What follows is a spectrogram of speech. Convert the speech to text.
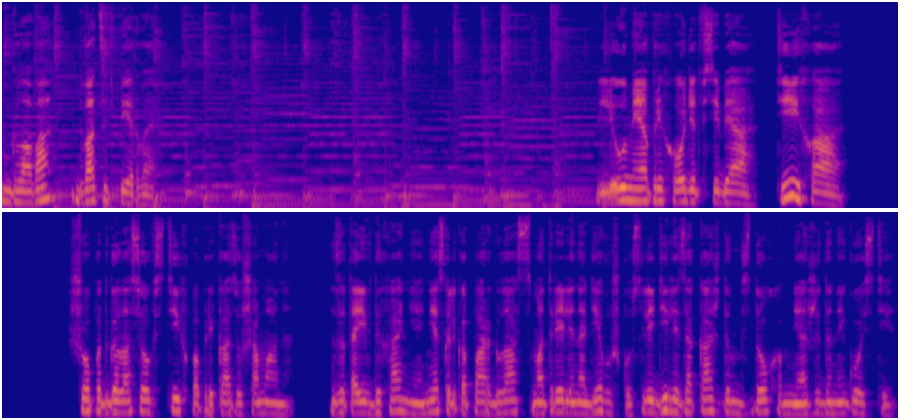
Глава двадцать первая. Люмия приходит в себя. Тихо. Шепот голосов стих по приказу шамана. Затаив дыхание, несколько пар глаз смотрели на девушку, следили за каждым вздохом неожиданной гости.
